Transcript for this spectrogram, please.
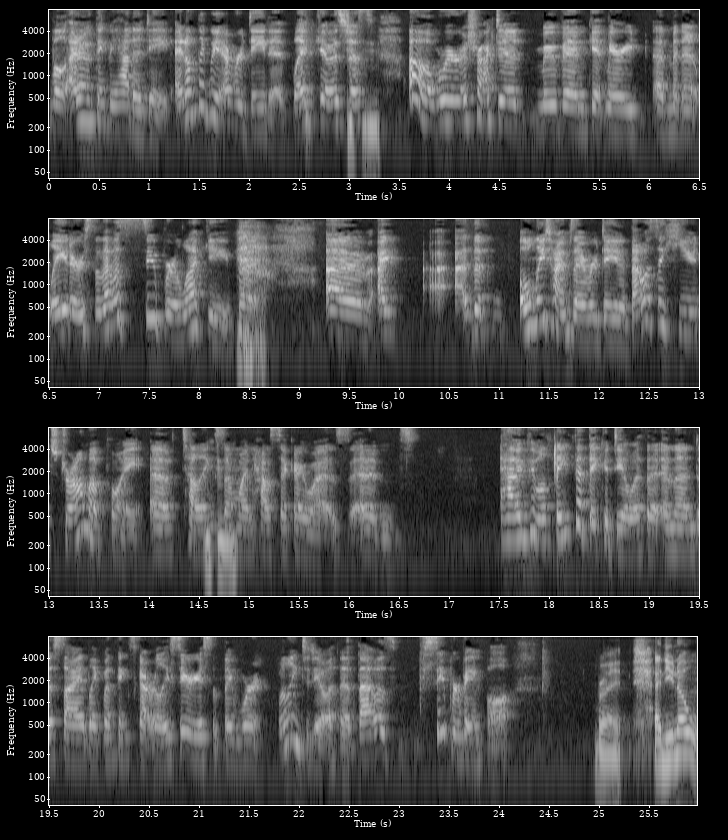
well, I don't think we had a date. I don't think we ever dated. Like it was just, oh, we're attracted, move in, get married a minute later. So that was super lucky. But um, I, I, the only times I ever dated, that was a huge drama point of telling mm-hmm. someone how sick I was and having people think that they could deal with it and then decide like when things got really serious that they weren't willing to deal with it. That was super painful. Right. And you know,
